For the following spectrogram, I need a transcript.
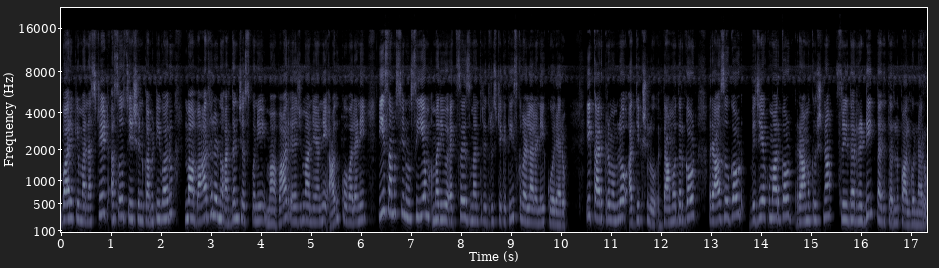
వారికి మన స్టేట్ అసోసియేషన్ కమిటీ వారు మా బాధలను అర్థం చేసుకుని మా బార్ యాజమాన్యాన్ని ఆదుకో తీసుకోవాలని ఈ సమస్యను సీఎం మరియు ఎక్సైజ్ మంత్రి దృష్టికి తీసుకువెళ్ళాలని కోరారు. ఈ కార్యక్రమంలో అధ్యక్షులు దామోదర్ గౌడ్ రాజు గౌడ్ విజయకుమార్ గౌడ్ రామకృష్ణ శ్రీధర్ రెడ్డి తదితరులు పాల్గొన్నారు.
